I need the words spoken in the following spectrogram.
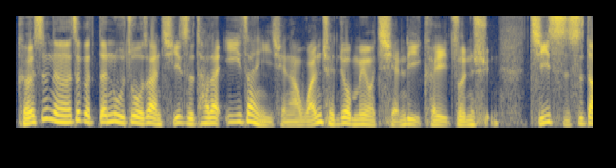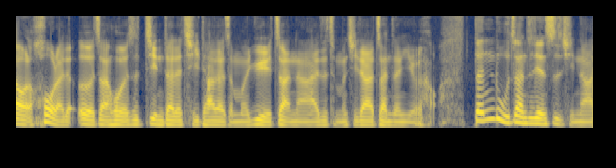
可是呢，这个登陆作战其实它在一战以前啊，完全就没有潜力可以遵循，即使是到了后来的二战或者是近代的其他的什么越战啊，还是什么其他的。战战争也好，登陆战这件事情啊，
